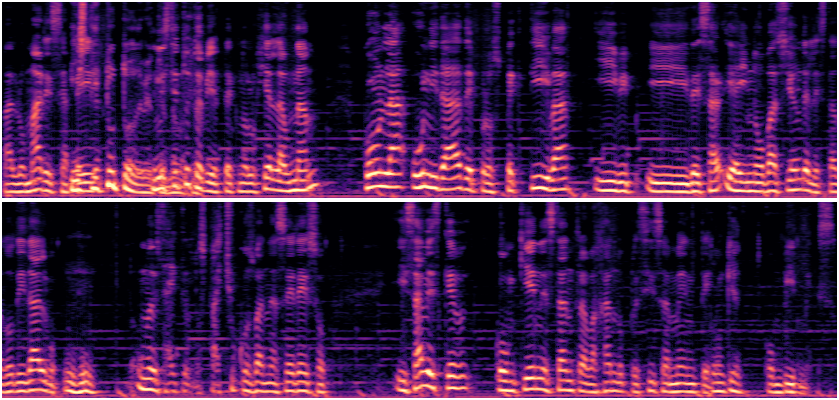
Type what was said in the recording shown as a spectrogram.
Palomares se apellida. Instituto de Biotecnología. Instituto de Biotecnología, la UNAM, con la unidad de prospectiva y, y innovación del estado de Hidalgo. Uno dice, "Ay, los pachucos van a hacer eso. ¿Y sabes qué? ¿Con quién están trabajando precisamente? ¿Con quién? Con Birmex.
